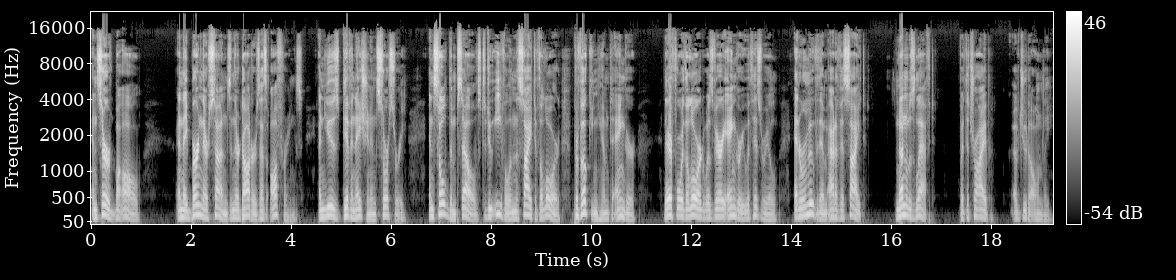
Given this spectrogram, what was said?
and served Baal. And they burned their sons and their daughters as offerings, and used divination and sorcery, and sold themselves to do evil in the sight of the Lord, provoking him to anger. Therefore the Lord was very angry with Israel, and removed them out of his sight. None was left, but the tribe of Judah only.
